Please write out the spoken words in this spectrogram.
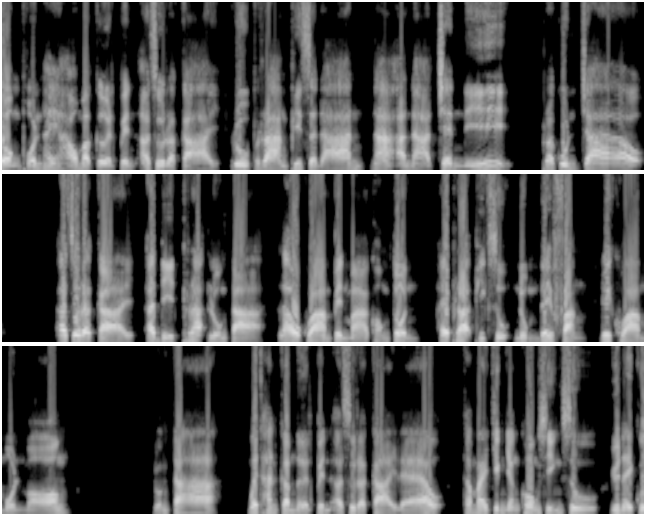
ส่งผลให้เฮามาเกิดเป็นอสุรกาย รูปร่างพิสดารหน้าอนาถเช่นนี้ พระคุณเจ้า อสุรกาย อดีตพระหลวงตา เล่าความเป็นมาของตน ให้พระภิกษุหนุ่มได้ฟังด้วยความหม่นหมอง หลวงตา เมื่อท่านกำเนิดเป็นอสุรกายแล้วทำไมจึงยังคงสิงสู่อยู่ในกุ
